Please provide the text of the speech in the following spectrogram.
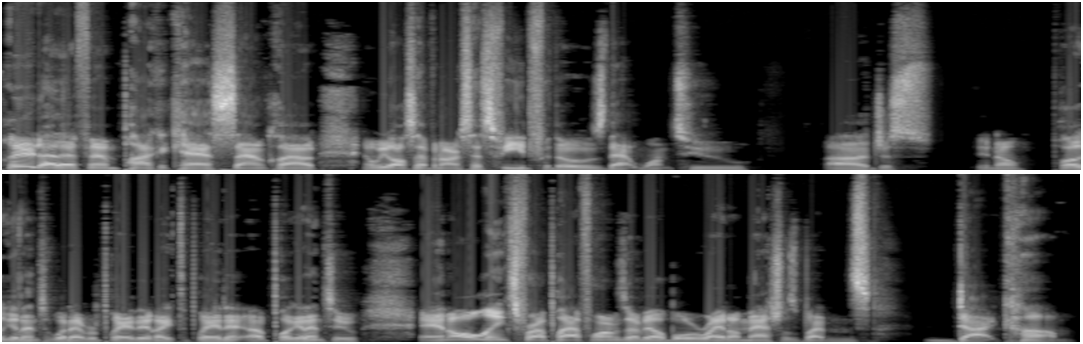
Player.fm, Pocket Cast, SoundCloud, and we also have an RSS feed for those that want to uh, just, you know, plug it into whatever player they like to play it, in, uh, plug it into. And all links for our platforms are available right on mashthosebuttons.com.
